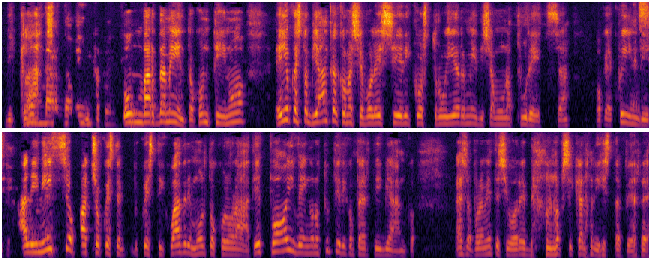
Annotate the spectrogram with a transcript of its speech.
di clash, bombardamento. bombardamento continuo e io questo bianco è come se volessi ricostruirmi, diciamo, una purezza. Ok, quindi eh sì, all'inizio eh sì. faccio queste, questi quadri molto colorati e poi vengono tutti ricoperti di bianco. Adesso probabilmente ci vorrebbe uno psicanalista per...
